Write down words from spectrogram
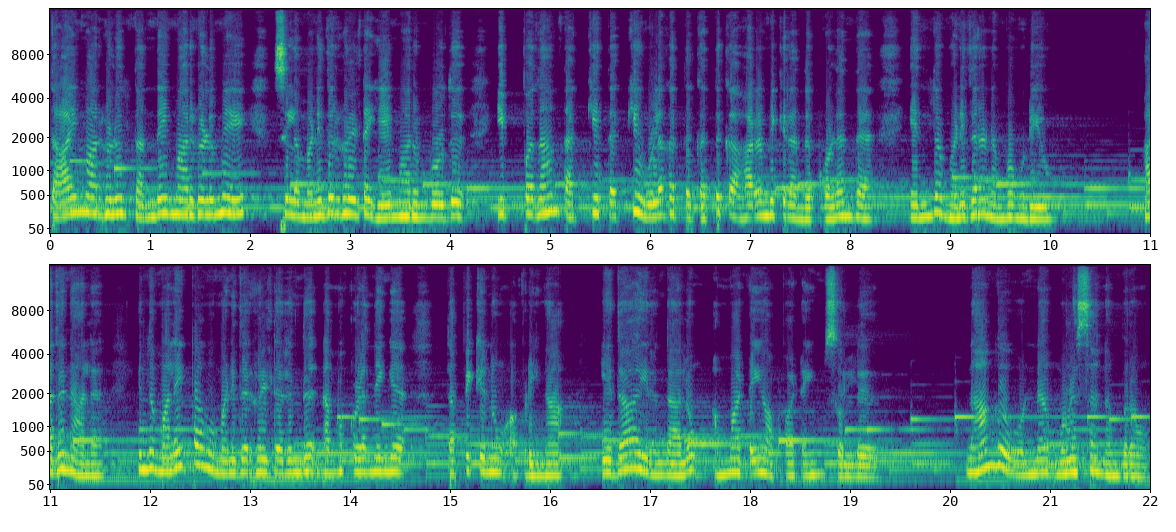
தாய்மார்களும் தந்தைமார்களுமே சில மனிதர்கள்ட்ட ஏமாறும் போது இப்பதான் தக்கி தக்கி உலகத்தை கத்துக்க ஆரம்பிக்கிற அந்த குழந்தை எந்த மனிதரை நம்ப முடியும்? அதனால இந்த மலைப்பாவு மனிதர்கள்ட்ட இருந்து நம்ம குழந்தைங்க தப்பிக்கணும் அப்படின்னா எதா இருந்தாலும் அம்மாட்டையும் அப்பாட்டையும் சொல்லு. நாங்க உன்னை முழுசா நம்புறோம்.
